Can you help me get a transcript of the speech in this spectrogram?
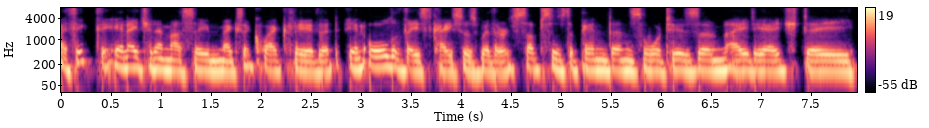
I think the NHMRC makes it quite clear that in all of these cases, whether it's substance dependence, autism, ADHD,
